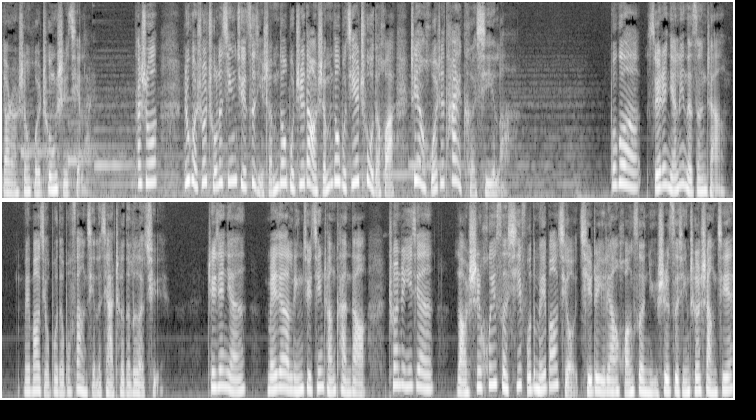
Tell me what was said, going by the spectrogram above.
要让生活充实起来。他说：“如果说除了京剧自己什么都不知道，什么都不接触的话，这样活着太可惜了。”不过，随着年龄的增长，梅葆玖不得不放弃了驾车的乐趣。这些年。梅家的邻居经常看到穿着一件老式灰色西服的梅葆玖骑着一辆黄色女士自行车上街，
